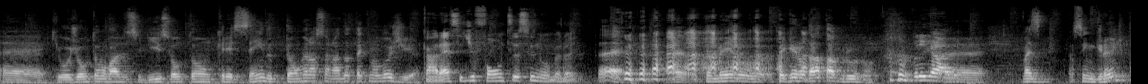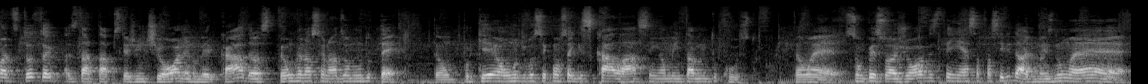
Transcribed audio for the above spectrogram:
é, que hoje ou estão no Vale do Silício ou estão crescendo, estão relacionadas à tecnologia. Carece de fontes esse número aí. É, é também no, peguei no Data Bruno. Obrigado. É, mas, assim, grande parte de todas as startups que a gente olha no mercado, elas estão relacionadas ao mundo tech. Então, porque é onde você consegue escalar sem aumentar muito o custo. Então, é, são pessoas jovens que têm essa facilidade, mas não é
